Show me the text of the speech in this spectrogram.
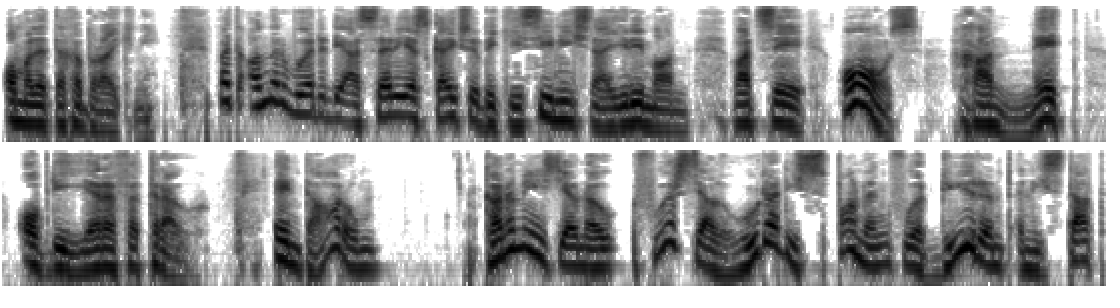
om hulle te gebruik nie. Met ander woorde, die Assiriërs kyk so 'n bietjie sinies na hierdie man wat sê: "Ons gaan net op die Here vertrou." En daarom kan 'n mens jou nou voorstel hoe dat die spanning voortdurend in die stad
